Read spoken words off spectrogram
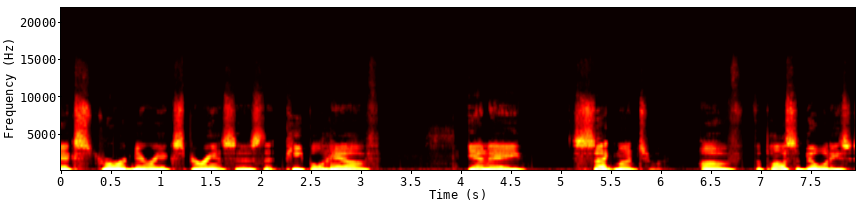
extraordinary experiences that people have in a segment of the possibilities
